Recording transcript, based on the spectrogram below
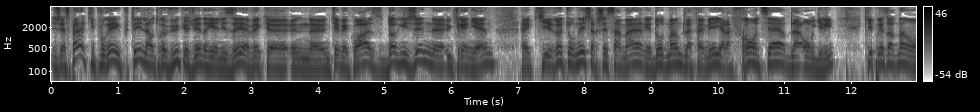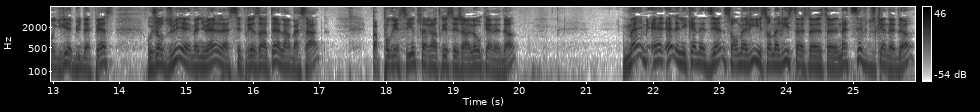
J'espère qu'il pourrait écouter l'entrevue que je viens de réaliser avec euh, une, une, Québécoise d'origine euh, ukrainienne euh, qui est retournée chercher sa mère et d'autres membres de la famille à la frontière de la Hongrie, qui est présentement en Hongrie, à Budapest. Aujourd'hui, Emmanuel s'est présenté à l'ambassade pour essayer de faire rentrer ces gens-là au Canada. Même elle, elle, est canadienne, son mari, et son mari, c'est un, natif du Canada.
